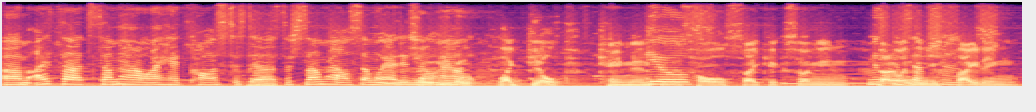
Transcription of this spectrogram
Um, I thought somehow I had caused his death, or somehow, some way. I didn't so know how. even like guilt came into Guilt. this whole psychic. So I mean, not only were you Misconceptions. fighting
